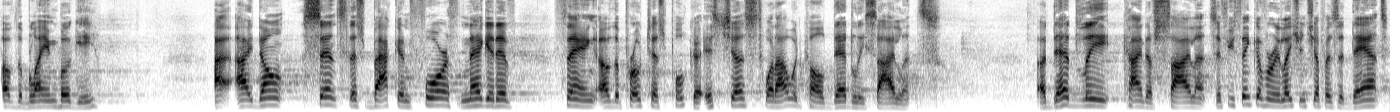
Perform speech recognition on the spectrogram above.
of the blame boogie. I, I don't sense this back and forth negative thing of the protest polka. It's just what I would call deadly silence. A deadly kind of silence. If you think of a relationship as a dance,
